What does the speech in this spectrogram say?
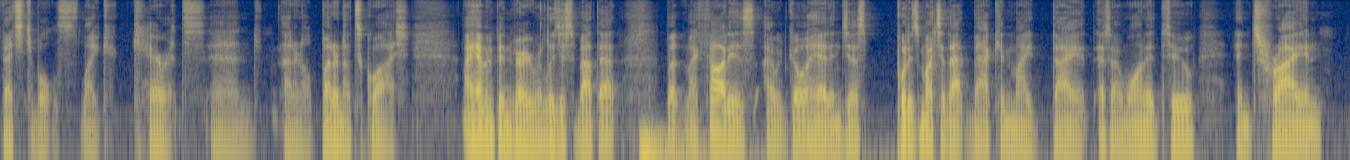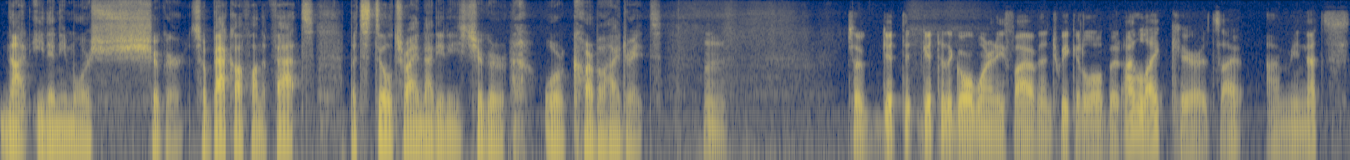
vegetables like carrots and I don't know butternut squash. I haven't been very religious about that, but my thought is I would go ahead and just put as much of that back in my diet as I wanted to and try and not eat any more sugar. So back off on the fats, but still try not eating sugar or carbohydrates. Hmm. So get to, get to the goal 185 and then tweak it a little bit. I like carrots. I I mean that's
